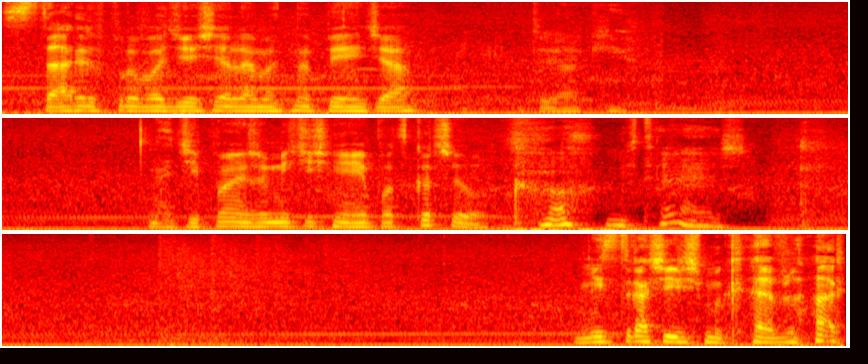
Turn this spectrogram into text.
Stary, wprowadziłeś element napięcia. Ty jaki? Ja ci powiem, że mi ciśnienie podskoczyło. O, mi też. Nie straciliśmy Kevlar.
